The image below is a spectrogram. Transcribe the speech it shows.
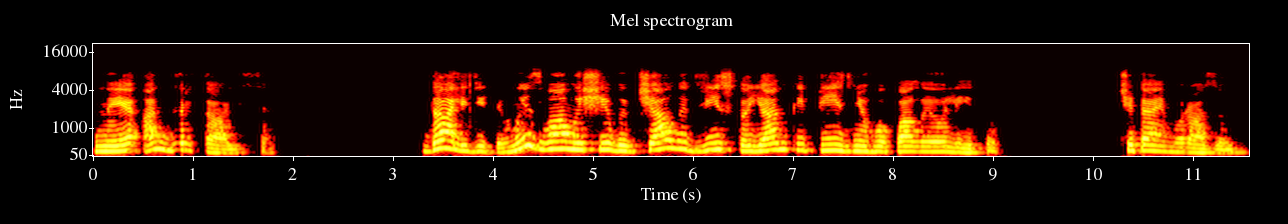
неандертальця. Далі, діти, ми з вами ще вивчали дві стоянки пізнього палеоліту. Читаємо разом.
